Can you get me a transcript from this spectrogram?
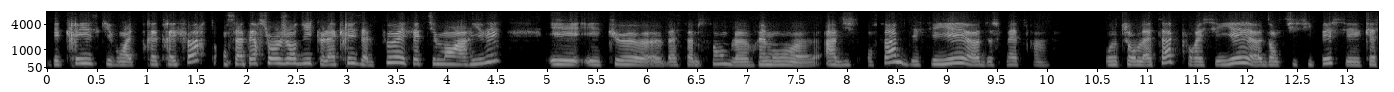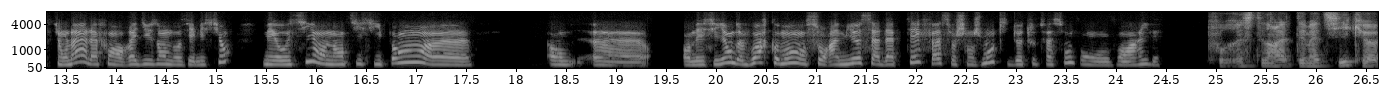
des crises qui vont être très, très fortes. On s'aperçoit aujourd'hui que la crise, elle peut effectivement arriver et, que bah, ça me semble vraiment euh, indispensable d'essayer euh, de se mettre autour de la table pour essayer d'anticiper ces questions-là, à la fois en réduisant nos émissions, mais aussi en anticipant, en, en essayant de voir comment on saura mieux s'adapter face aux changements qui de toute façon vont, arriver. Pour rester dans la thématique, euh,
